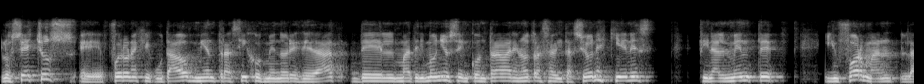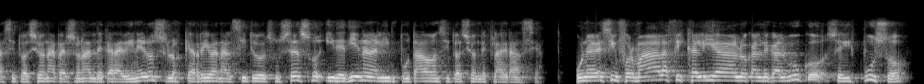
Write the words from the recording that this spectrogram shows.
Los hechos eh, fueron ejecutados mientras hijos menores de edad del matrimonio se encontraban en otras habitaciones, quienes finalmente informan la situación a personal de carabineros, los que arriban al sitio del suceso y detienen al imputado en situación de flagrancia. Una vez informada la Fiscalía Local de Calbuco, se dispuso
